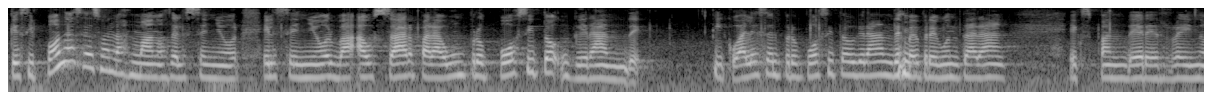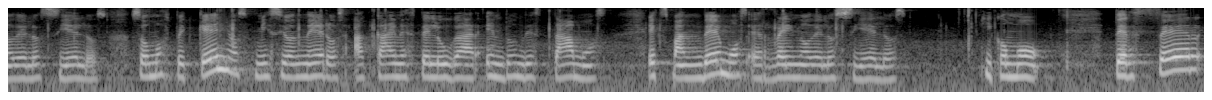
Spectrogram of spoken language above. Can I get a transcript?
que si pones eso en las manos del Señor, el Señor va a usar para un propósito grande. ¿Y cuál es el propósito grande? Me preguntarán. Expander el reino de los cielos. Somos pequeños misioneros acá en este lugar en donde estamos. Expandemos el reino de los cielos. Y como tercer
